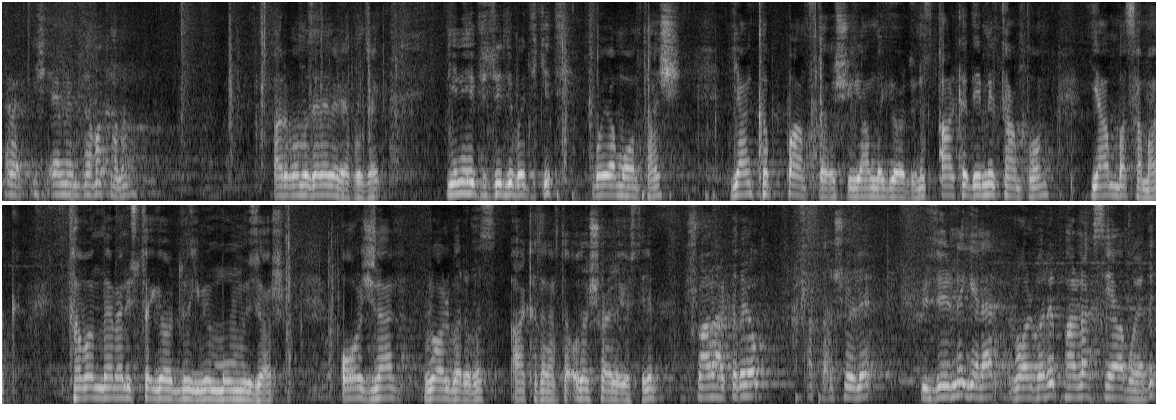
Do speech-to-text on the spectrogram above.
hemen iş emrimize bakalım. Arabamıza neler yapılacak? Yeni F150 body boya montaj, yan kapı bantları şu yanda gördüğünüz, arka demir tampon, yan basamak, tavanında hemen üstte gördüğünüz gibi mum vizör, orijinal roll barımız arka tarafta. O da şöyle göstereyim. Şu an arkada yok. Hatta şöyle üzerine gelen roll barı parlak siyah boyadık.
